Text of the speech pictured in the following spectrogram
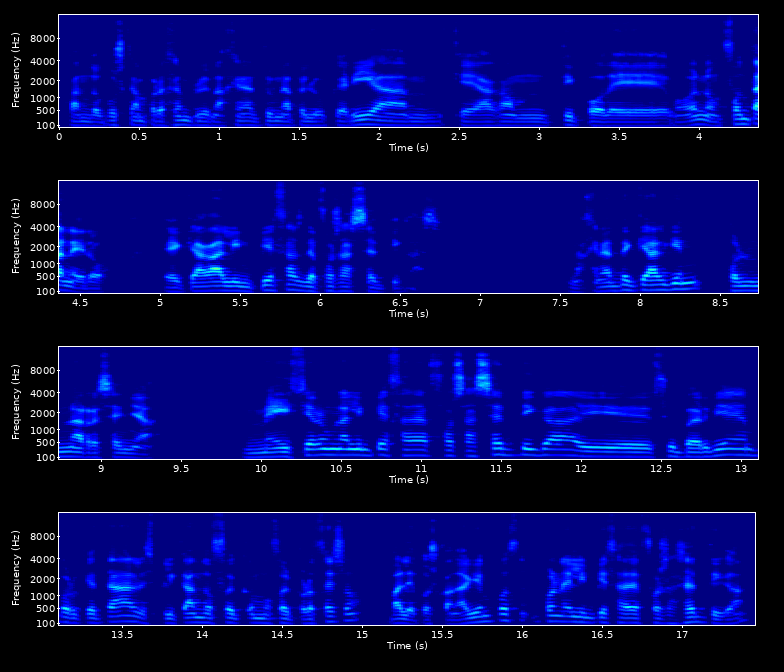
Cuando buscan, por ejemplo, imagínate una peluquería mm, que haga un tipo de, bueno, un fontanero, eh, que haga limpiezas de fosas sépticas. Imagínate que alguien pone una reseña. Me hicieron una limpieza de fosa séptica y súper bien, porque tal, explicando fue cómo fue el proceso. Vale, pues cuando alguien po- pone limpieza de fosa séptica,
